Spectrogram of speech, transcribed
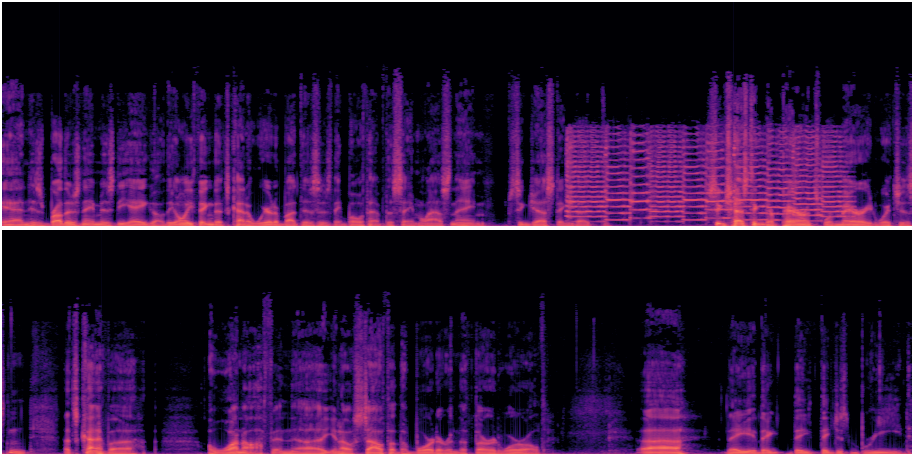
and his brother's name is Diego. The only thing that's kind of weird about this is they both have the same last name, suggesting that suggesting their parents were married, which is hmm, that's kind of a a one-off in uh, you know south of the border in the third world. They they they they just breed.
